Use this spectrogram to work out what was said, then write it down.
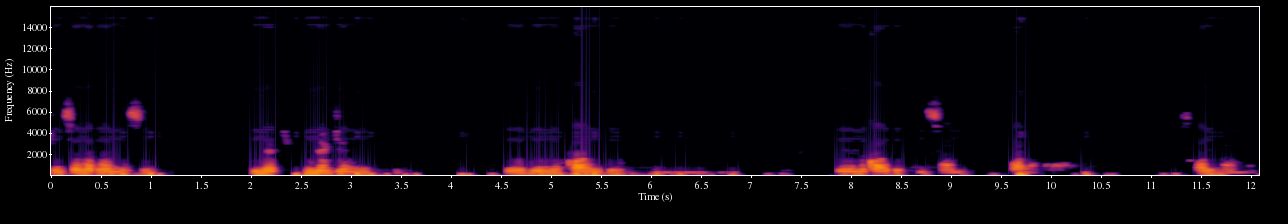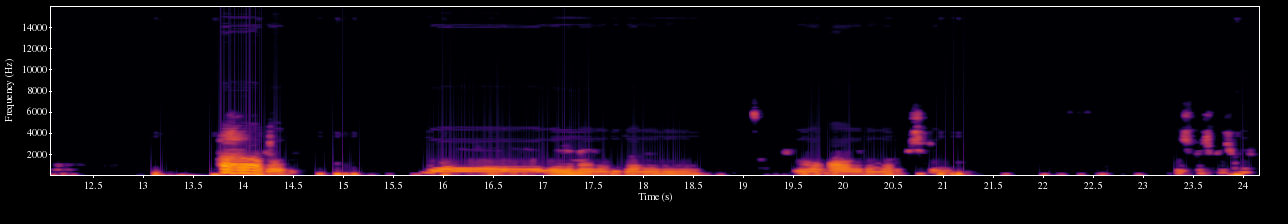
Kimseler ölmesin. İnek, inek canını. Sevdiğini kaybetti. Sevdiğini kaybettiysen bana. Saymam. Ha ha gördüm. Yeee, evim evim güzel evim. Şu ayrımları pişirelim. Piş piş piş piş piş.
